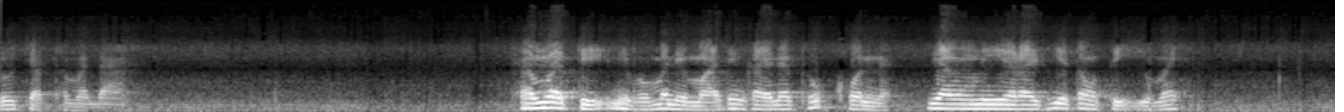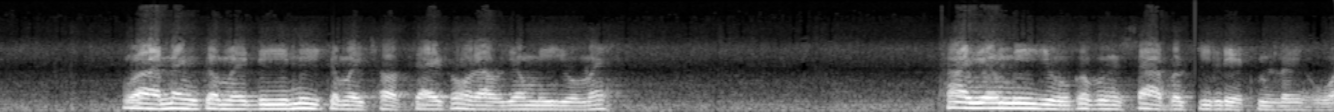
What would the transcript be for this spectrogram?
รู้จักธรรมดาคำว่าตินี่ผมไม่ได้หมายถึงใครนะทุกคนนะยังมีอะไรที่ต้องติอยู่ไหมว่านั่นก็ไม่ดีนี่ก็ไม่ชอบใจของเรายังมีอยู่ไหมถ้ายังมีอยู่ก็เพิ่งทราบว่ากิเลสมันเลยหัว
